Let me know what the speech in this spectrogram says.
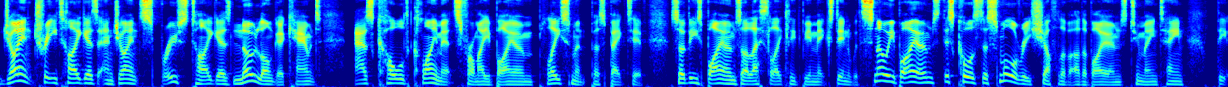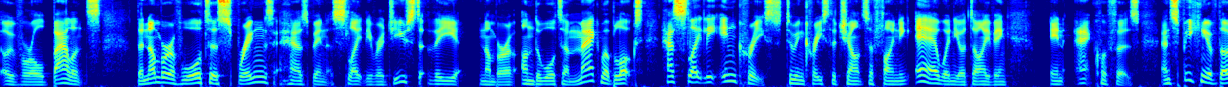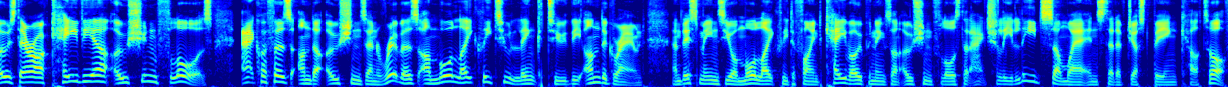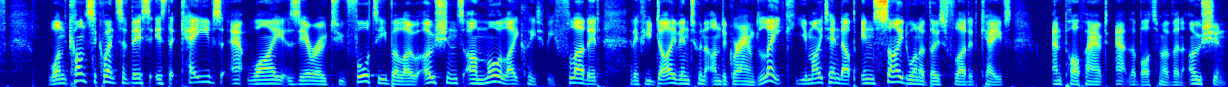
Giant tree taigas and giant spruce taigas no longer count as cold climates from a biome placement perspective. So these biomes are less likely to be mixed in with snowy biomes. This caused a small reshuffle of other biomes to maintain the overall balance. The number of water springs has been slightly reduced. The number of underwater magma blocks has slightly increased to increase the chance of finding air when you're diving in aquifers. And speaking of those, there are cavier ocean floors. Aquifers under oceans and rivers are more likely to link to the underground, and this means you're more likely to find cave openings on ocean floors that actually lead somewhere instead of just being cut off. One consequence of this is that caves at Y0 to 40 below oceans are more likely to be flooded, and if you dive into an underground lake, you might end up inside one of those flooded caves and pop out at the bottom of an ocean.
